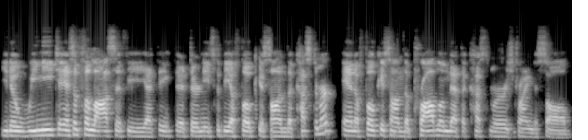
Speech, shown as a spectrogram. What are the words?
you know, we need to, as a philosophy, I think that there needs to be a focus on the customer and a focus on the problem that the customer is trying to solve.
